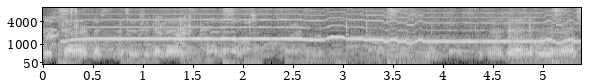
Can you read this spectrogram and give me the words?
লোকটা আমার কাছ থেকে দুইশো টাকা এখানে দেখা যাচ্ছে রুই মাছ।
